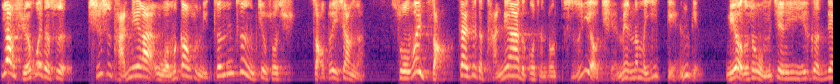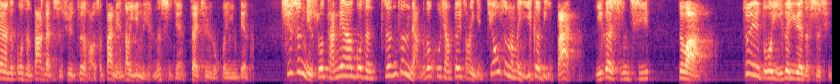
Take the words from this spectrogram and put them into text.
要学会的是，其实谈恋爱，我们告诉你，真正就说找对象啊，所谓找，在这个谈恋爱的过程中，只有前面那么一点点。你有的时候，我们建立一个恋爱的过程大概持续最好是半年到一年的时间，再进入婚姻殿堂。其实你说谈恋爱过程，真正两个人互相对上眼，就是那么一个礼拜、一个星期，对吧？最多一个月的事情。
